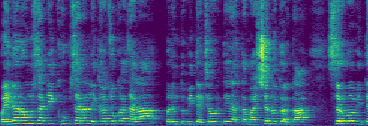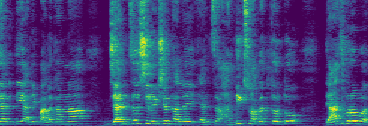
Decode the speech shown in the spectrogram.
पहिल्या राऊंडसाठी खूप सारा लेखाजोखा झाला परंतु मी त्याच्यावरती आता भाष्य न करता सर्व विद्यार्थी आणि पालकांना ज्यांचं सिलेक्शन झालंय यांचं हार्दिक स्वागत करतो. त्याचबरोबर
